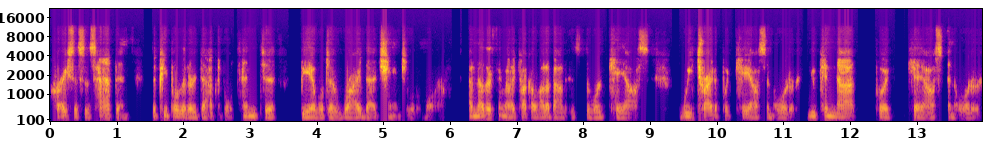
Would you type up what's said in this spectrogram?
crises happen, the people that are adaptable tend to be able to ride that change a little more. Another thing that I talk a lot about is the word chaos. We try to put chaos in order. You cannot put chaos in order.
